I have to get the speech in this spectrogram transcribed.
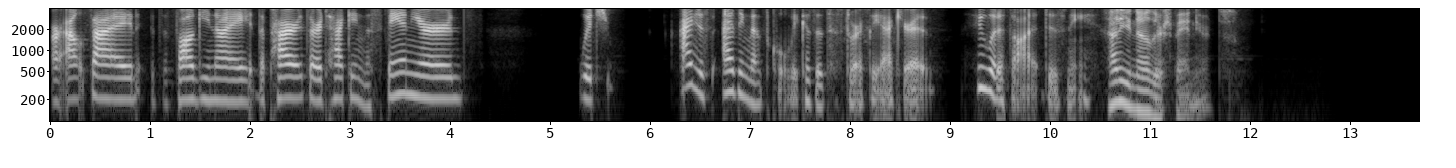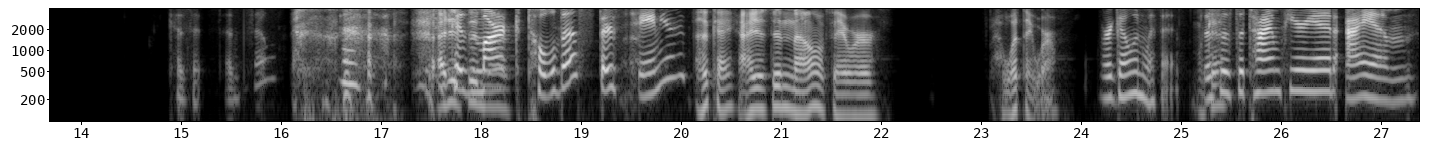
are outside. It's a foggy night. The pirates are attacking the Spaniards, which I just I think that's cool because it's historically accurate. Who would have thought Disney? How do you know they're Spaniards? Because it said so. Because Marc know. told us they're Spaniards. Okay, I just didn't know if they were what they were. We're going with it. Okay. This is the time period. I am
